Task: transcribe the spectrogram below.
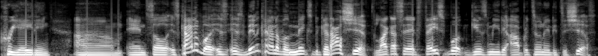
creating. Um, and so it's kind of a it's, it's been kind of a mix because I'll shift. Like I said, Facebook gives me the opportunity to shift.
